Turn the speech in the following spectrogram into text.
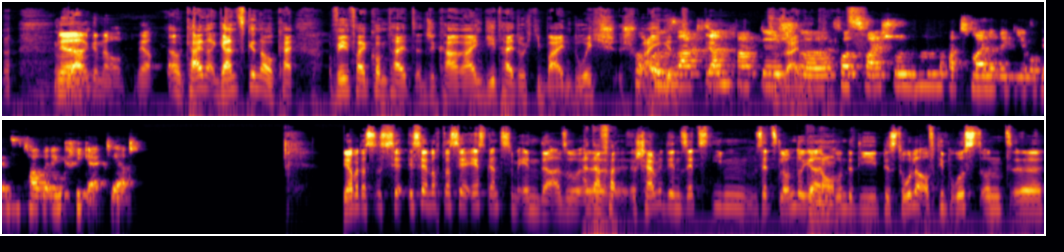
Ja, ja, genau. Ja. Keiner, ganz genau. Kein, auf jeden Fall kommt halt Jakar rein, geht halt durch die beiden durch, schweigend. Und sagt dann praktisch, äh, vor zwei Stunden hat meine Regierung den Centauri den Krieg erklärt. Ja, aber das ist ja, ist ja noch das ja erst ganz zum Ende. Also äh, Sheridan setzt ihm, setzt Londo genau. ja im genau. Grunde die Pistole auf die Brust und äh,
